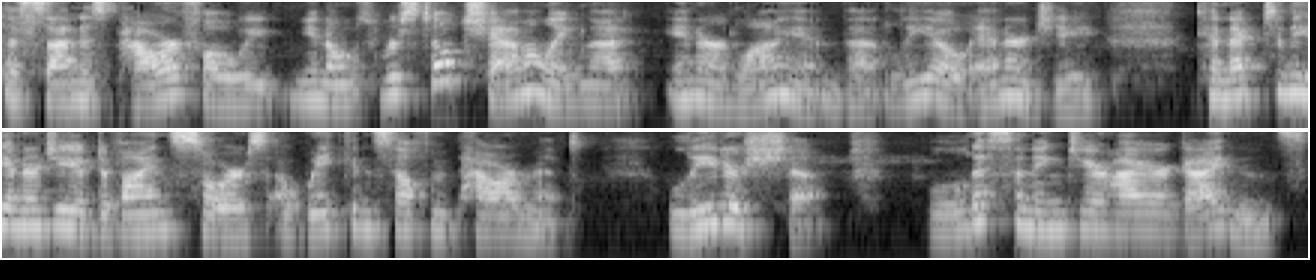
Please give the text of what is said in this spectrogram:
The sun is powerful. We you know we're still channeling that inner lion that leo energy. Connect to the energy of divine source awaken self-empowerment leadership listening to your higher guidance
